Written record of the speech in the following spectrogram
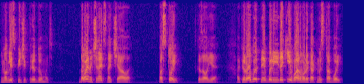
не могли спичек придумать. Давай начинать сначала». «Постой», – сказал я. «А первобытные были не такие варвары, как мы с тобой».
